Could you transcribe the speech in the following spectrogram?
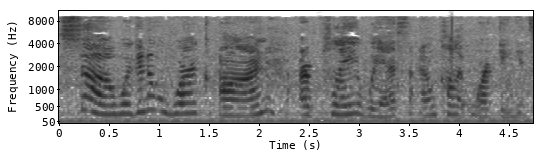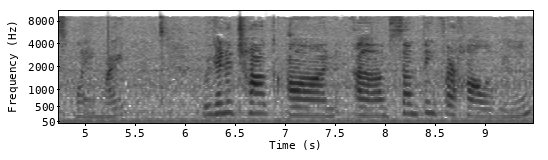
So we're gonna work on or play with, I don't call it working, it's playing, right? We're gonna talk on um, something for Halloween.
